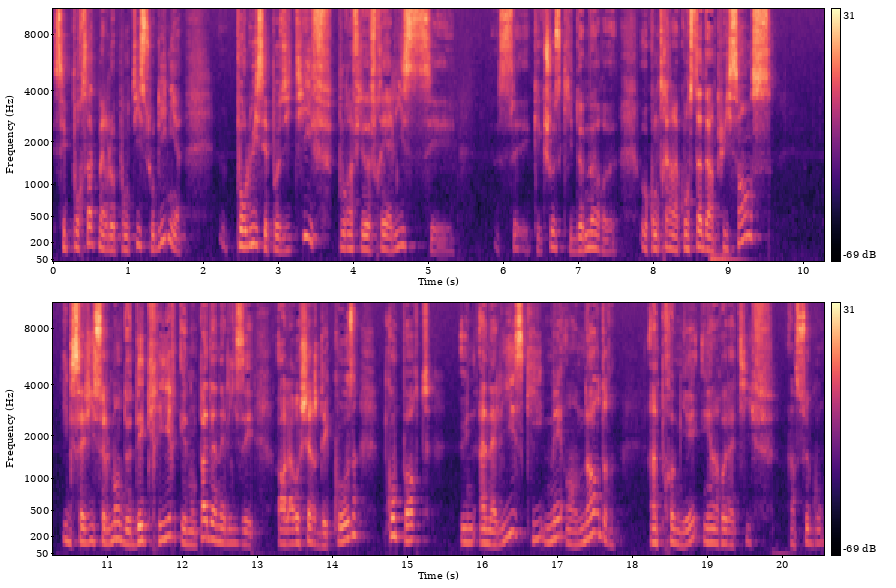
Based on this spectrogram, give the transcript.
C'est pour ça que Merleau-Ponty souligne, pour lui c'est positif, pour un philosophe réaliste c'est quelque chose qui demeure euh, au contraire un constat d'impuissance, il s'agit seulement de décrire et non pas d'analyser. Or, la recherche des causes comporte une analyse qui met en ordre un premier et un relatif, un second.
